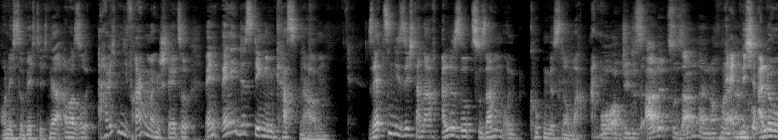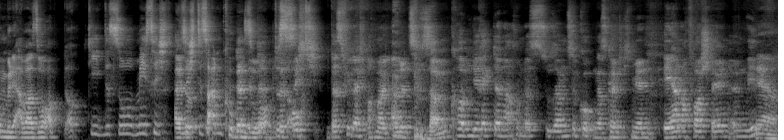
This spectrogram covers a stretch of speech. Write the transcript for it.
auch nicht so wichtig, ne? Aber so habe ich mir die Frage mal gestellt, so, wenn, wenn die das Ding im Kasten haben, setzen die sich danach alle so zusammen und gucken das nochmal an? Oh, ob die das alle zusammen dann nochmal. Ja, nicht alle unbedingt, aber so, ob, ob die das so mäßig Also, sich das angucken, Das, so, ob das, dass, auch. sich, dass vielleicht nochmal alle zusammenkommen direkt danach, um das zusammen zu gucken, das könnte ich mir eher noch vorstellen irgendwie. Ja.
